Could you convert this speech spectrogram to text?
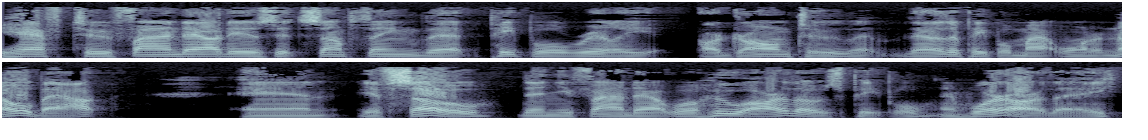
you have to find out is it something that people really are drawn to that, that other people might want to know about. And if so, then you find out, well, who are those people and where are they?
